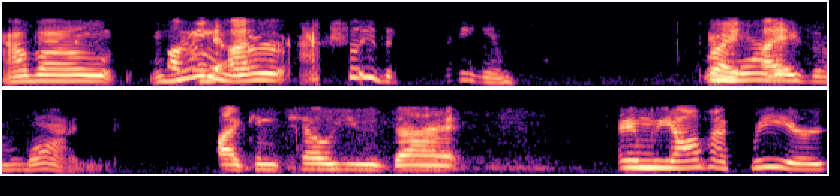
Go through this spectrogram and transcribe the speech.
How about, no, mean, I- we're actually the same. Right, more I- ways than one. I can tell you that And we all have fears,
